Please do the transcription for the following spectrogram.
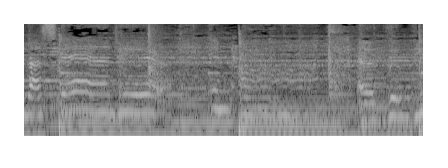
and I stand here in awe of the beauty.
